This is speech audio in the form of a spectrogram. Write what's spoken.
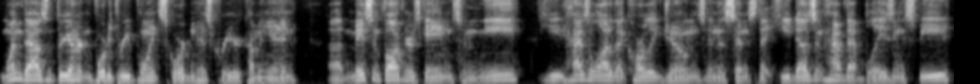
1,343 points scored in his career coming in. Uh, Mason Faulkner's game, to me, he has a lot of that Carlik Jones in the sense that he doesn't have that blazing speed,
